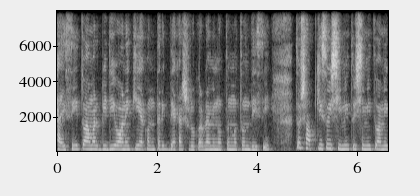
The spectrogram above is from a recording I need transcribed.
খাইছি। তো আমার ভিডিও অনেকেই এখন তারিখ দেখা শুরু করবে, আমি নতুন নতুন দিছি। তো সব কিছুই সীমিত সীমিত আমি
